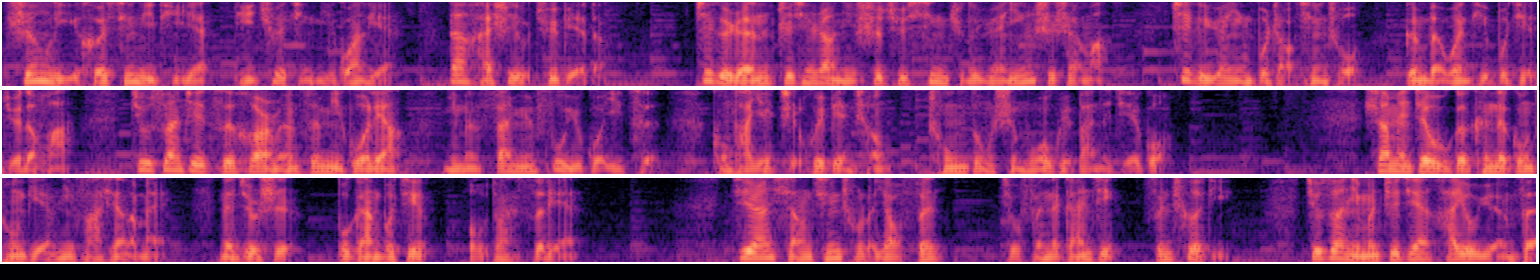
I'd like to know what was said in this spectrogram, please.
生理和心理体验的确紧密关联，但还是有区别的。这个人之前让你失去兴趣的原因是什么？这个原因不找清楚，根本问题不解决的话，就算这次荷尔蒙分泌过量，你们翻云覆雨过一次，恐怕也只会变成冲动是魔鬼般的结果。上面这五个坑的共同点，你发现了没？那就是不干不净，藕断丝连。既然想清楚了要分，就分得干净，分彻底。就算你们之间还有缘分，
